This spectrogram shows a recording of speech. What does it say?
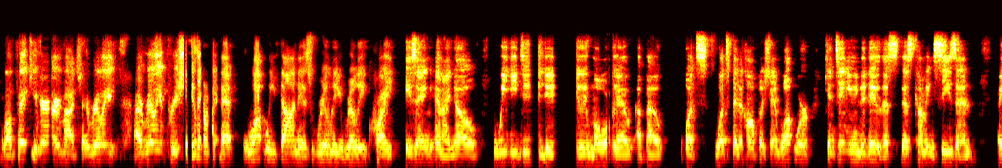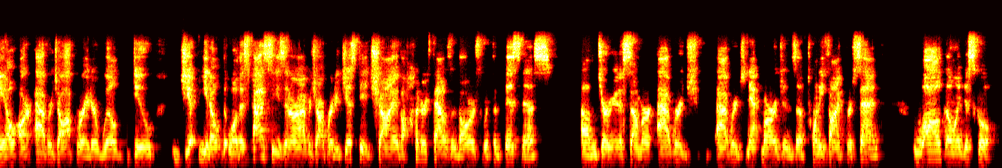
Well, thank you very much. I really, I really appreciate that. What we've done is really, really quite amazing, and I know we need to do more about what's what's been accomplished and what we're continuing to do this this coming season. You know our average operator will do you know well this past season our average operator just did shy of $100000 worth of business um, during the summer average average net margins of 25% while going to school.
